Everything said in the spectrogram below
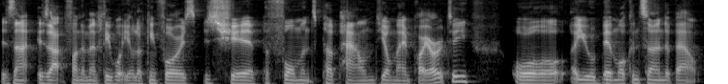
Is that is that fundamentally what you're looking for? Is is sheer performance per pound your main priority, or are you a bit more concerned about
